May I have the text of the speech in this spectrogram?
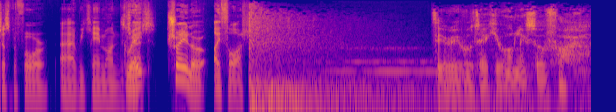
just before uh, we came on the Great chat. trailer, I thought. Theory will take you only so far.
